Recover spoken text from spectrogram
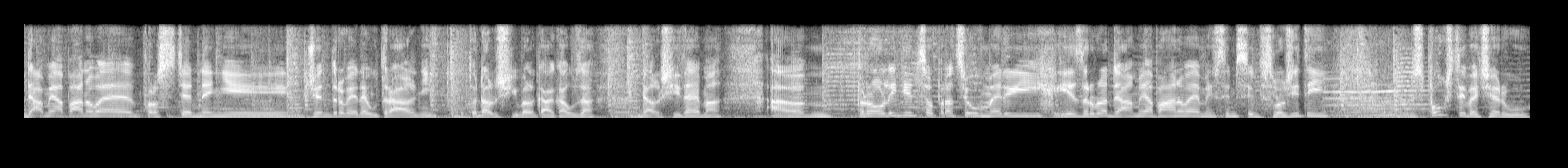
Dámy a pánové, prostě není genderově neutrální. Je to další velká kauza, další téma. A mm, pro lidi, co pracují v médiích, je zrovna dámy a pánové, myslím si, složitý. Spousty večerů,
